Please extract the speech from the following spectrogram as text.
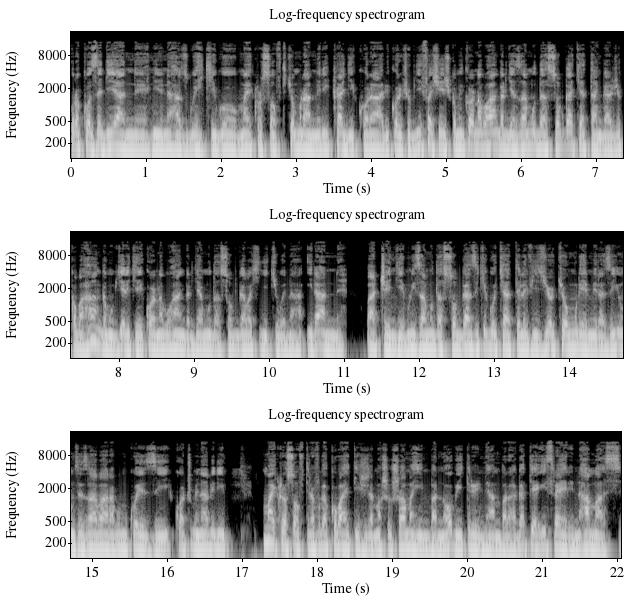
Urakoze diane. Nini nahazwe ikigo microsoft cyo muri amerika gikora ibikoresho byifashishwa mu ikoranabuhanga rya za mudasobwa cyatangaje ko abahanga mu byerekeye ikoranabuhanga rya mudasobwa bashyigikiwe na iran. Bacengeye muri za mudasobwa z'ikigo cya televiziyo cyo muri emira ziyunze z'abarabu mu kwezi kwa cumi n'abiri. Microsoft iravuga ko bahitishije amashusho y'amahimbano bitirira intambara hagati ya israel na hamas.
